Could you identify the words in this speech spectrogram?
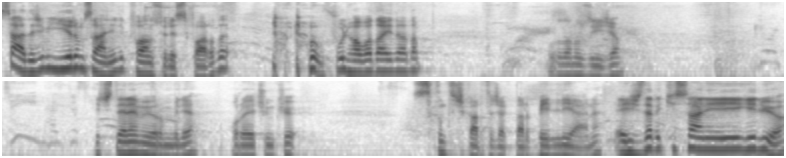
sadece bir yarım saniyelik falan süresi vardı. Full havadaydı adam. Buradan uzayacağım. Hiç denemiyorum bile. Oraya çünkü sıkıntı çıkartacaklar belli yani. Ejder 2 saniyeye geliyor.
